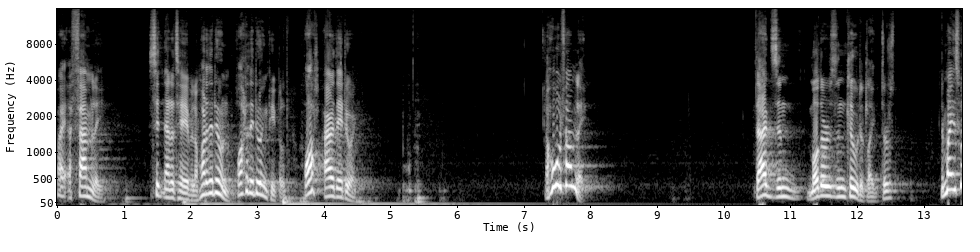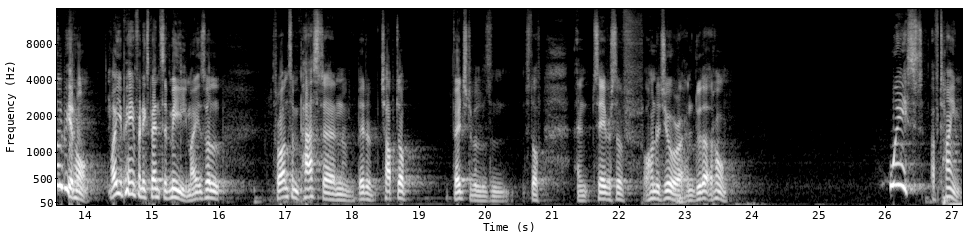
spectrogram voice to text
right? A family sitting at a table. And what are they doing? What are they doing, people? What are they doing? A whole family. Dads and mothers included. Like, there's, they might as well be at home. Why are you paying for an expensive meal? You might as well throw on some pasta and a bit of chopped up vegetables and stuff and save yourself 100 euro and do that at home. Waste of time.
